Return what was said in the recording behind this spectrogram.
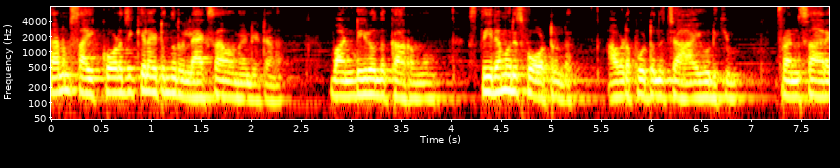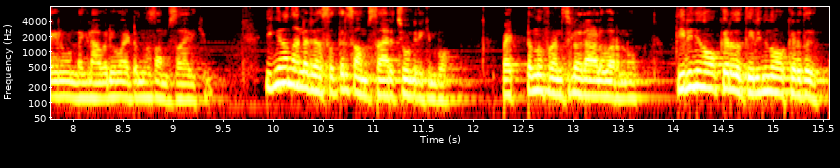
കാരണം സൈക്കോളജിക്കലായിട്ടൊന്ന് റിലാക്സ് ആവാൻ വേണ്ടിയിട്ടാണ്. വണ്ടിയിലൊന്ന് കറങ്ങും. സ്ഥിരം ഒരു സ്പോട്ടുണ്ട് അവിടെ പോയിട്ടൊന്ന് ചായ കുടിക്കും. ഫ്രണ്ട്സ് ആരെങ്കിലും ഉണ്ടെങ്കിൽ അവരുമായിട്ടൊന്ന് സംസാരിക്കും. ഇങ്ങനെ നല്ല രസത്തിൽ സംസാരിച്ചുകൊണ്ടിരിക്കുമ്പോൾ പെട്ടെന്ന് ഫ്രണ്ട്സിൽ ഒരാൾ പറഞ്ഞു തിരിഞ്ഞു നോക്കരുത് തിരിഞ്ഞു നോക്കരുത്.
